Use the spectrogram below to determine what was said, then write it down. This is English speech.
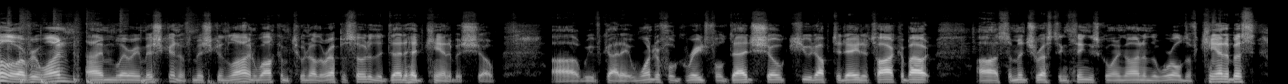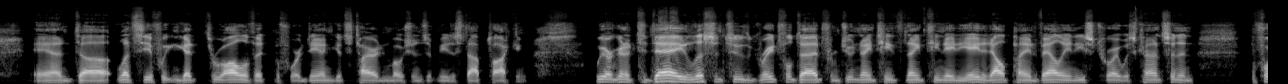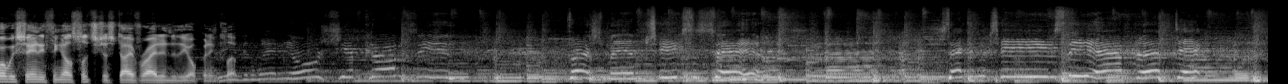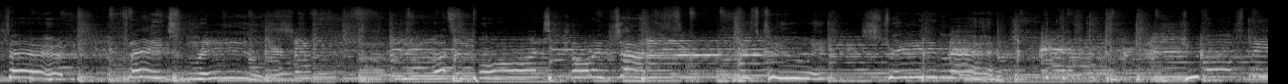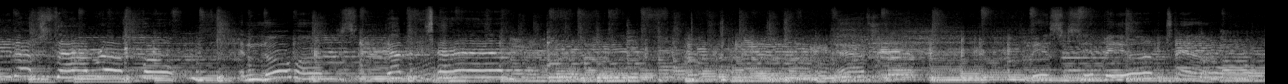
Hello, everyone. I'm Larry Mishkin of Mishkin Law, and welcome to another episode of the Deadhead Cannabis Show. Uh, we've got a wonderful Grateful Dead show queued up today to talk about uh, some interesting things going on in the world of cannabis. And uh, let's see if we can get through all of it before Dan gets tired and motions at me to stop talking. We are going to today listen to the Grateful Dead from June 19th, 1988 at Alpine Valley in East Troy, Wisconsin. And before we say anything else, let's just dive right into the opening clip. First man takes a sail, second takes the after deck, third the planks and rails. What's the point of calling shots? Just crewing straight in line. Cue balls made of styrofoam, and no one's got the time. Mississippi uptown,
